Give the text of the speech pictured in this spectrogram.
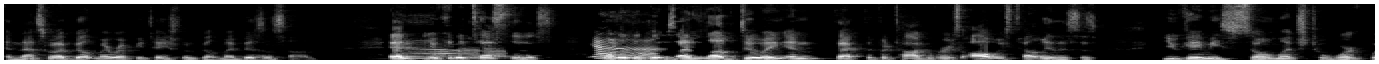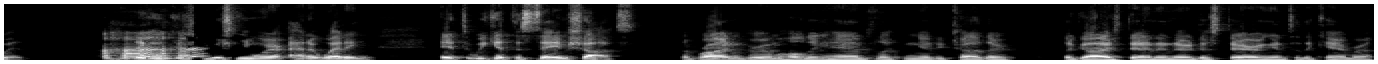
And that's what I built my reputation and built my business on. And wow. you can attest to this. Yeah. One of the things I love doing, and in fact, the photographers always tell me this is you gave me so much to work with. Uh-huh, uh-huh. Usually, we're at a wedding, it we get the same shots: the bride and groom holding hands, looking at each other, the guy standing there just staring into the camera.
